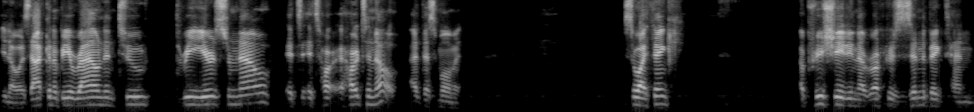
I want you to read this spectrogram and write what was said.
You know, is that going to be around in two, three years from now? It's, it's hard, hard to know at this moment. So I think appreciating that Rutgers is in the Big Ten.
